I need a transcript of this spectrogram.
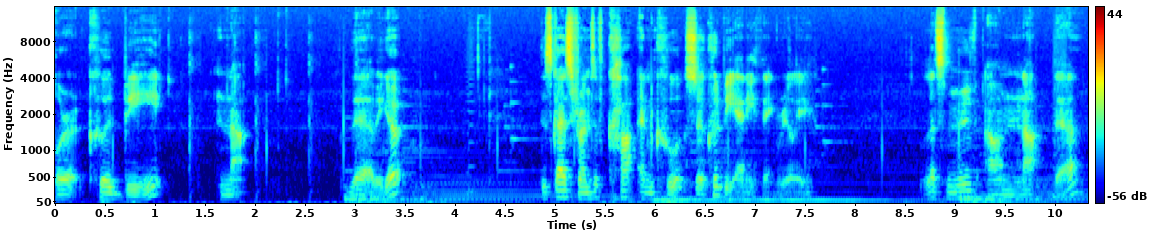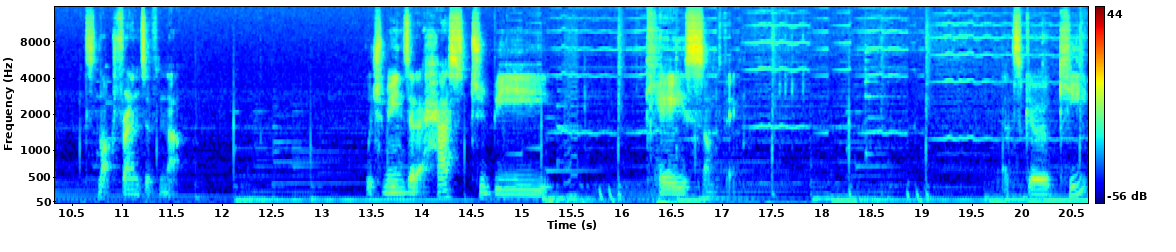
or it could be Na. There we go. This guy's friends of Ka and Ku, so it could be anything really. Let's move our nut there. It's not friends of nut. Which means that it has to be K something. Let's go Ki.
